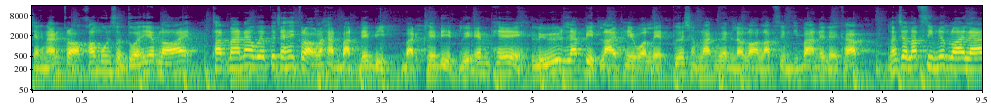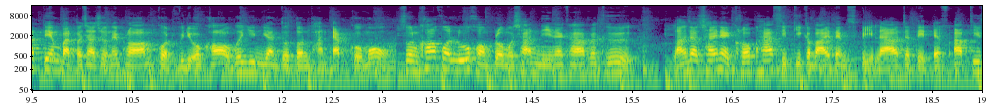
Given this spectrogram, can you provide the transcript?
จากนั้นกรอกข้อมูลส่วนตัวให้เรียบร้อย ถัดมาหน้าเว็บก็จะให้กรอกรหัสบัตรเดบิต บัตรเครดิต หรือ MPay หรือ Rabbit Line Pay Wallet เพื่อชำระเงินแล้วรอรับซิมที่บ้านได้เลยครับ หลังจากรับซิมเรียบร้อยแล้ว เตรียมบัตรประชาชนให้พร้อม กดวิดีโอคอลเพื่อยืนยันตัวตนผ่านแอป Gomo ส่วนข้อควรรู้ของโปรโมชั่นนี้นะครับก็คือ หลังจากใช้เน็ตครบ 50 g b เต็มสปีดแล้วจะติด F up ที่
